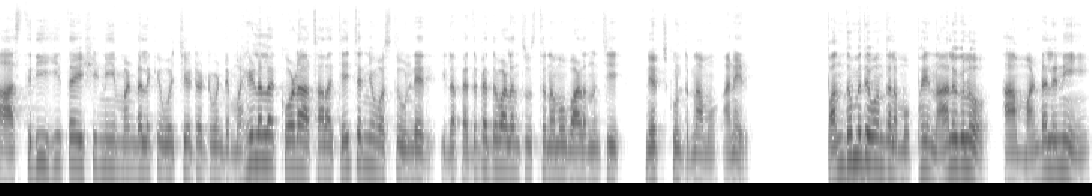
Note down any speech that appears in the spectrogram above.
ఆ స్త్రీ హితైషిణి మండలికి వచ్చేటటువంటి మహిళలకు కూడా చాలా చైతన్యం వస్తూ ఉండేది. ఇలా పెద్ద పెద్ద వాళ్ళని చూస్తున్నాము వాళ్ళ నుంచి నేర్చుకుంటున్నాము అనేది. పంతొమ్మిది వందల ముప్పై నాలుగులో ఆ మండలిని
